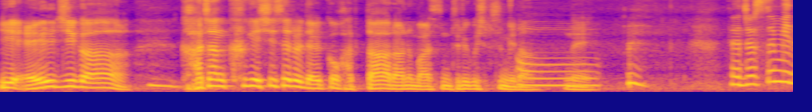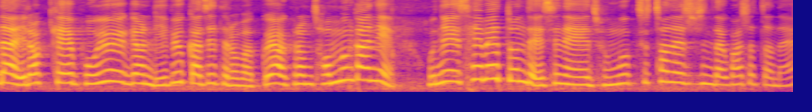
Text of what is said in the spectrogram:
이 LG가 가장 크게 시세를 낼 것 같다라는 말씀 드리고 싶습니다. 어, 네. 네, 좋습니다. 이렇게 보유 의견 리뷰까지 들어봤고요. 그럼 전문가님, 오늘 세뱃돈 대신에 종목 추천해 주신다고 하셨잖아요.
